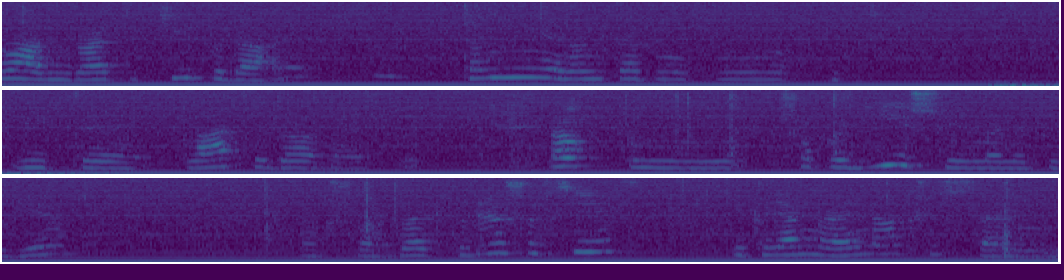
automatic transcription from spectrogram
ладно, давайте типа да. Да не нам треба було від плати до одесу. Ну, що подієш, він в мене піде. Так що, давайте подивлюся всі, і підемо на інакше серію.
